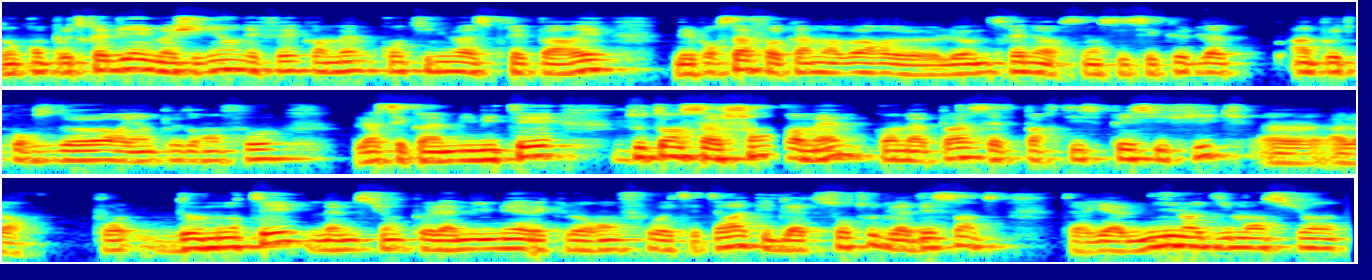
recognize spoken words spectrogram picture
Donc on peut très bien imaginer en effet quand même continuer à se préparer, mais pour ça il faut quand même avoir le, le home trainer. Sinon si c'est que de la un peu de course dehors et un peu de renfort, là c'est quand même limité, tout en sachant quand même qu'on n'a pas cette partie spécifique. Euh, alors pour de monter, même si on peut la mimer avec le renfort, etc. Et puis de la, surtout de la descente. Il y a ni la dimension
